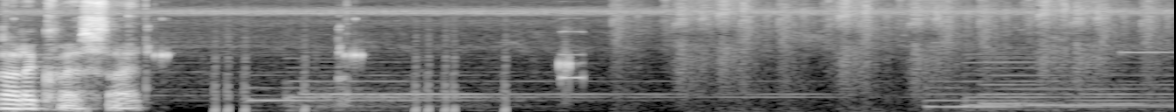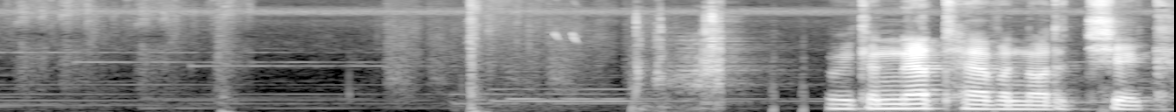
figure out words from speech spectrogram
Not a quest item. We cannot have another chick.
